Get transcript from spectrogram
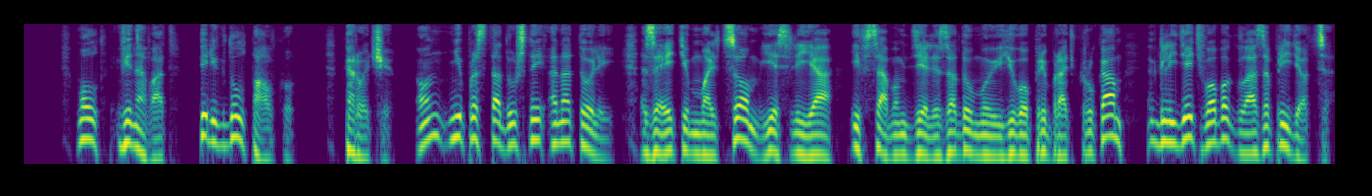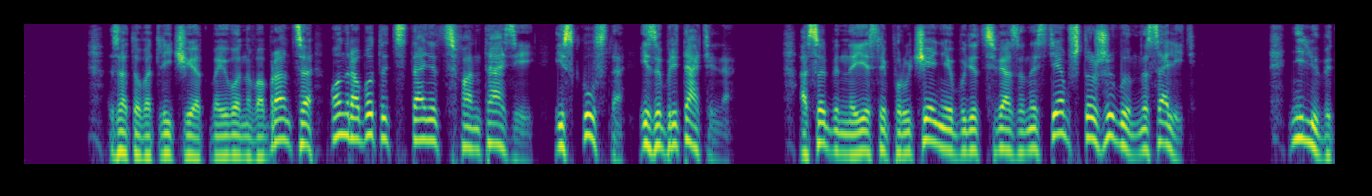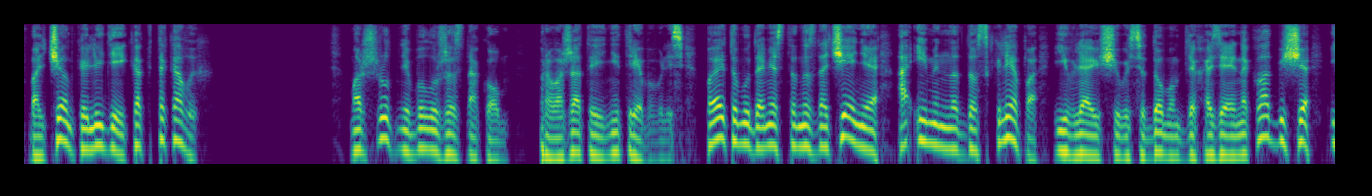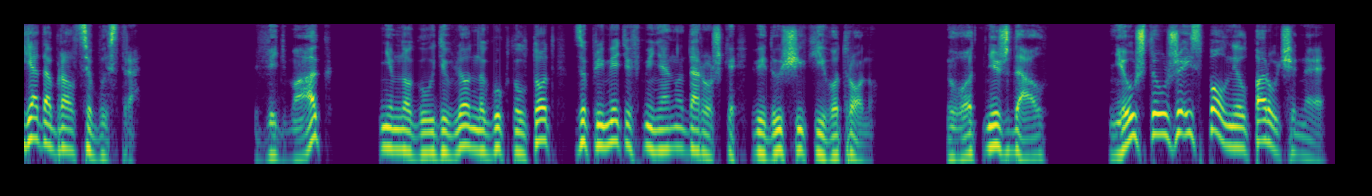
Мол, виноват, перегнул палку. Короче, он не простодушный Анатолий. За этим мальцом, если я и в самом деле задумаю его прибрать к рукам, глядеть в оба глаза придется. Зато в отличие от моего новобранца, он работать станет с фантазией, искусно, изобретательно. Особенно если поручение будет связано с тем, что живым насолить. Не любит мальчонка людей как таковых. Маршрут мне был уже знаком, провожатые не требовались, поэтому до места назначения, а именно до склепа, являющегося домом для хозяина кладбища, я добрался быстро. «Ведьмак?» — немного удивленно гукнул тот, заприметив меня на дорожке, ведущей к его трону. «Вот не ждал. Неужто уже исполнил порученное?»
